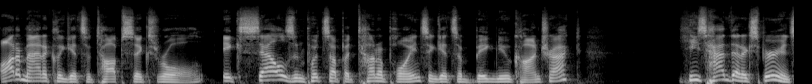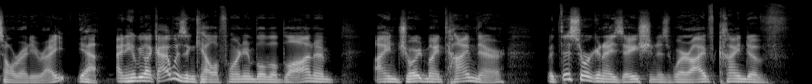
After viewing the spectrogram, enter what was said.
automatically gets a top six role, excels and puts up a ton of points and gets a big new contract, he's had that experience already, right? Yeah. And he'll be like, I was in California and blah, blah, blah. And I'm, I enjoyed my time there. But this organization is where I've kind of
